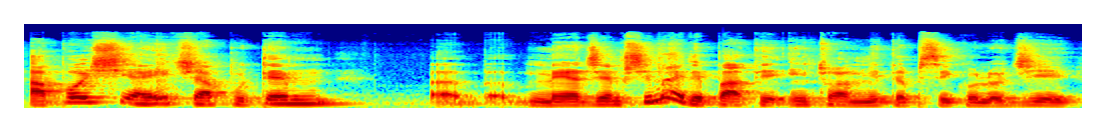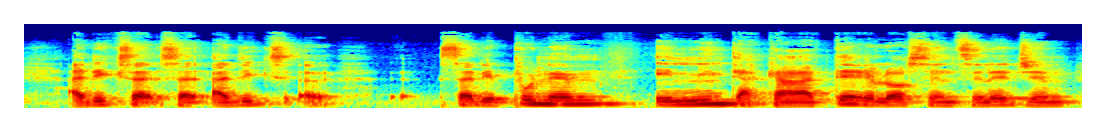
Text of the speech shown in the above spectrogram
Apoi și aici putem uh, mergem și mai departe într-o anumită psihologie, adică să, să, adică, uh, să ne punem în mintea caracterelor să înțelegem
